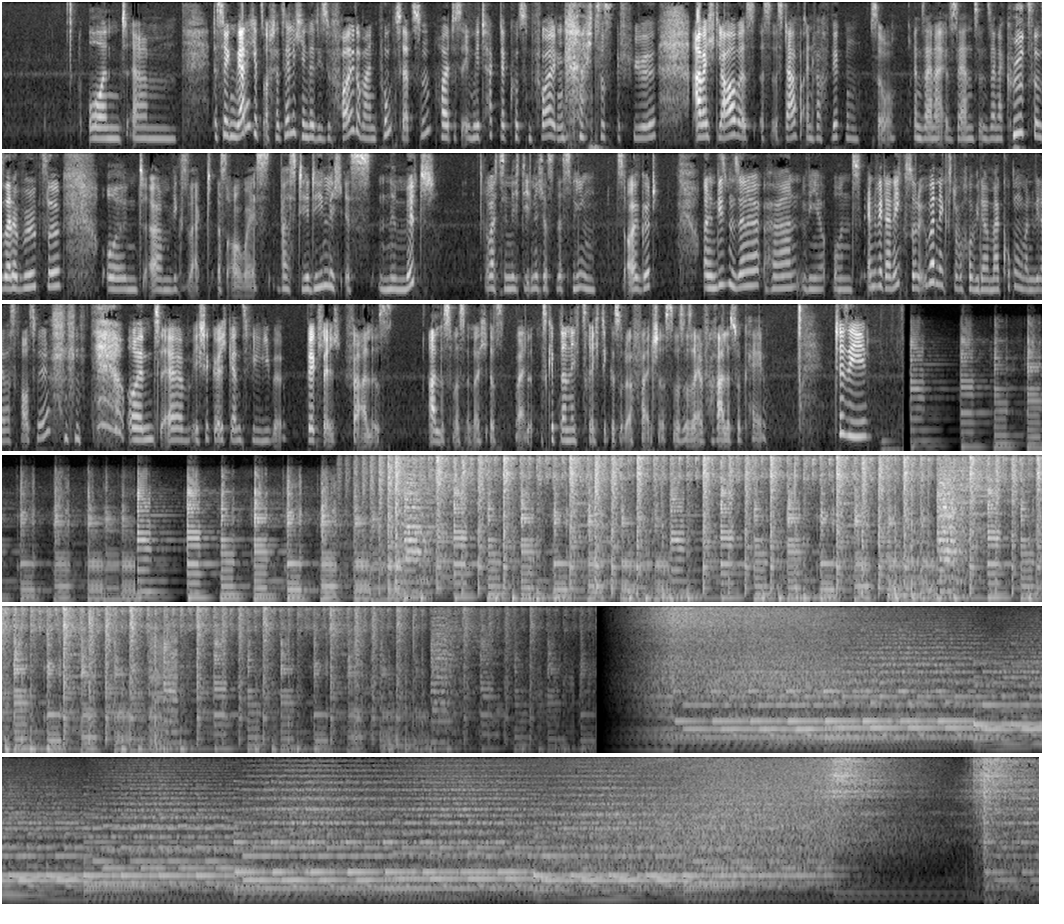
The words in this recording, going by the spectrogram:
Und ähm, deswegen werde ich jetzt auch tatsächlich hinter diese Folge meinen Punkt setzen. Heute ist irgendwie Tag der kurzen Folgen, habe ich das Gefühl. Aber ich glaube, es, es, es darf einfach wirken, so in seiner Essenz, in seiner Kürze, in seiner Würze. Und ähm, wie gesagt, as always, was dir dienlich ist, nimm mit. Was dir nicht dienlich ist, lass liegen. It's all good. Und in diesem Sinne hören wir uns entweder nächste oder übernächste Woche wieder. Mal gucken, wann wieder was raus will. und ähm, ich schicke euch ganz viel Liebe. Wirklich. Für alles. Alles, was in euch ist. Weil es gibt da nichts Richtiges oder Falsches. Das ist einfach alles okay. Tschüssi.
